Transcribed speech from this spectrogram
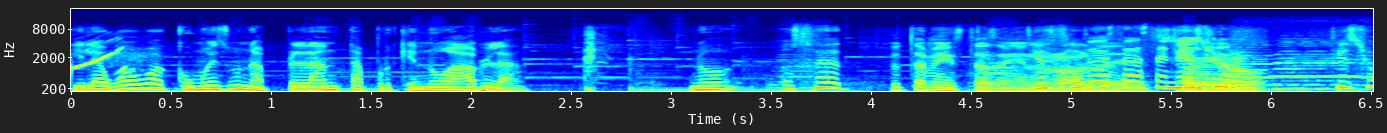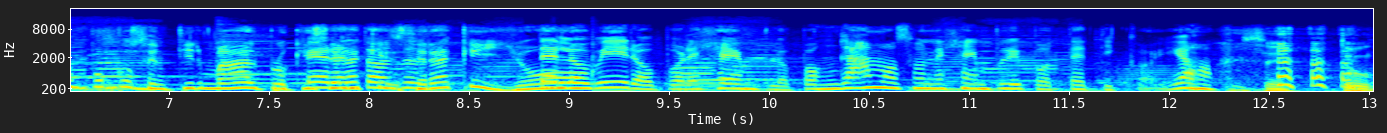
Y la guagua, como es una planta porque no habla. No, o sea, Tú también estás en el rol tú de estás en el suegro. rol. te hace un poco sentir mal porque Pero ¿será, que, ¿será que yo? Te lo viro, por ejemplo. Pongamos un ejemplo hipotético. Yo. Sí, tú,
